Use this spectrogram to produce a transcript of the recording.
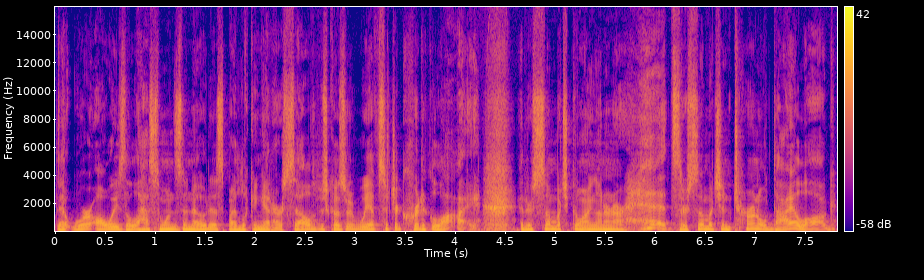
that we're always the last ones to notice by looking at ourselves because we have such a critical eye and there's so much going on in our heads. There's so much internal dialogue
